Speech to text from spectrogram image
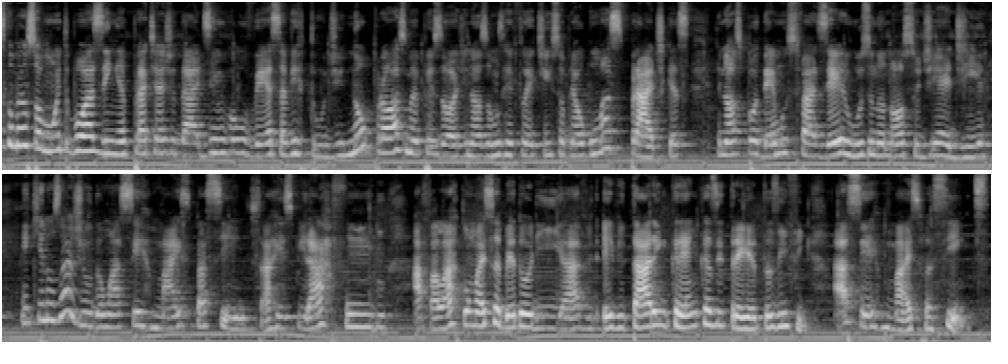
Mas como eu sou muito boazinha para te ajudar a desenvolver essa virtude, no próximo episódio nós vamos refletir sobre algumas práticas que nós podemos fazer uso no nosso dia a dia e que nos ajudam a ser mais pacientes, a respirar fundo, a falar com mais sabedoria, a evitar encrencas e tretas, enfim, a ser mais pacientes.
